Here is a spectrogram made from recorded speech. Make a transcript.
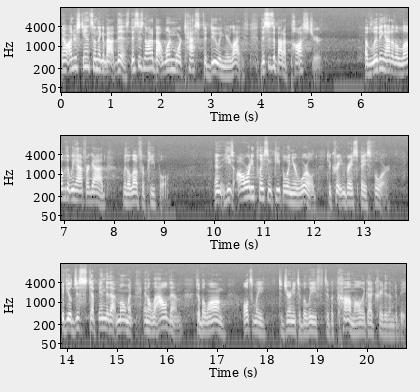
Now, understand something about this. This is not about one more task to do in your life. This is about a posture of living out of the love that we have for God with a love for people. And He's already placing people in your world to create embrace space for. If you'll just step into that moment and allow them to belong, ultimately, to journey to belief, to become all that God created them to be.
